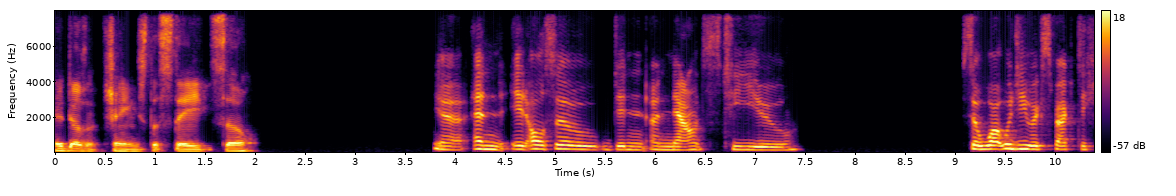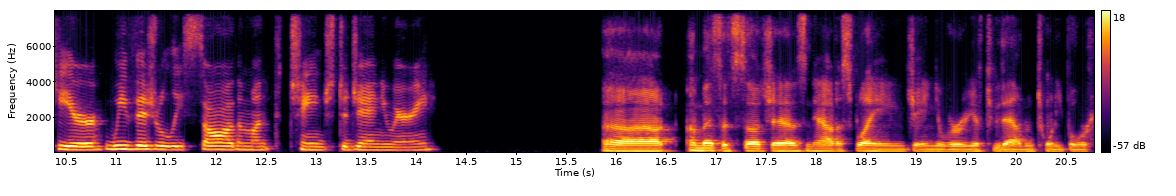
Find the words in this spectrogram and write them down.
It doesn't change the state, so Yeah, and it also didn't announce to you. So what would you expect to hear? We visually saw the month change to January. uh, a message such as now displaying January of 2024.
